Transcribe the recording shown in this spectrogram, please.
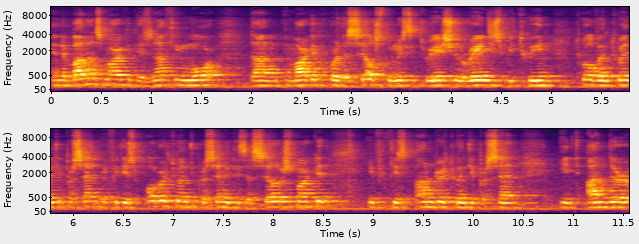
And a balanced market is nothing more than a market where the sales to listed ratio ranges between 12 and 20%. If it is over 20%, it is a seller's market. If it is under 20%, it under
